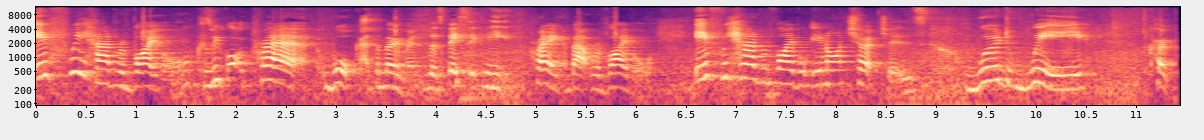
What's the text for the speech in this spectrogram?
if we had revival, because we've got a prayer walk at the moment that's basically praying about revival. If we had revival in our churches, would we cope?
